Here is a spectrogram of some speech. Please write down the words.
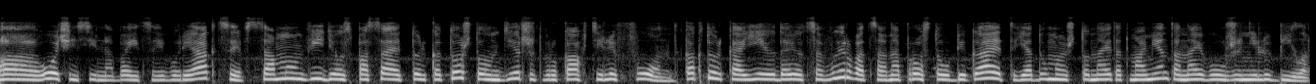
А, Очень сильно боится его реакции. В самом видео спасает только то, что он держит в руках телефон. Как только ей удается вырваться, она просто убегает. Я думаю, что на этот момент она его уже не любила.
